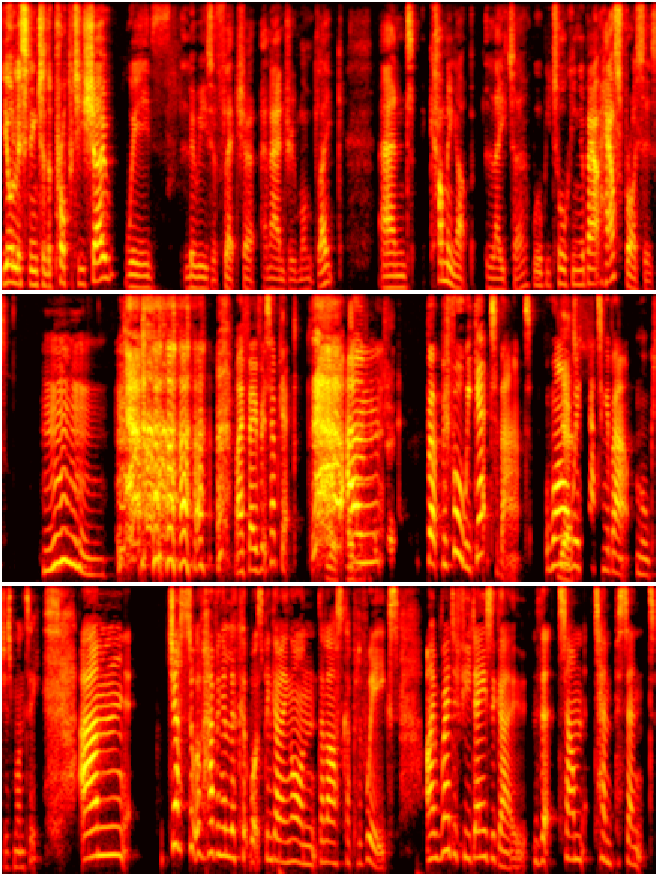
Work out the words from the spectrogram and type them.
you're listening to The Property Show with Louisa Fletcher and Andrew Montlake. And coming up later, we'll be talking about house prices. Hmm. My favourite subject. Um, subject. But before we get to that, while yes. we're chatting about mortgages, Monty, um, just sort of having a look at what's been going on the last couple of weeks, I read a few days ago that um, 10%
